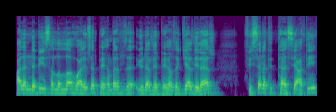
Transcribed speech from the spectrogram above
Alen nebi sallallahu aleyhi ve sellem peygamber Efendimiz'e yöneldi. Peygamberimize geldiler. Fi seneti tasiati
